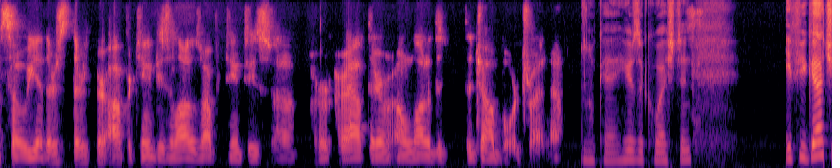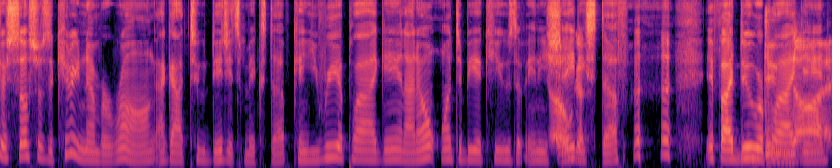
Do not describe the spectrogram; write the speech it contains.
so yeah, there's there, there, are opportunities. A lot of those opportunities are, are, out there on a lot of the, the job boards right now. Okay, here's a question if you got your social security number wrong, I got two digits mixed up. Can you reapply again? I don't want to be accused of any shady okay. stuff. if I do apply do not, again,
